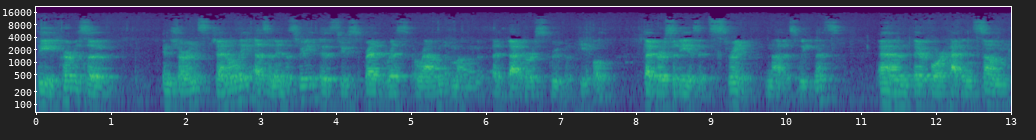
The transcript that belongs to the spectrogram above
The purpose of insurance generally as an industry is to spread risk around among a diverse group of people. Diversity is its strength, not its weakness, and therefore having some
